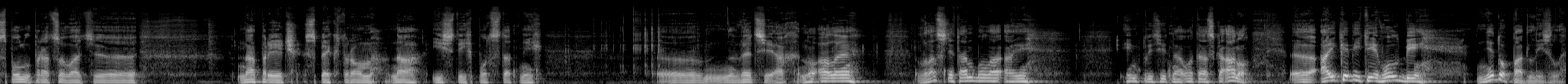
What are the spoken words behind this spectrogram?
spolupracovať e, naprieč spektrom na istých podstatných veciach. No ale vlastne tam bola aj implicitná otázka. Áno, e, aj keby tie voľby nedopadli zle,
